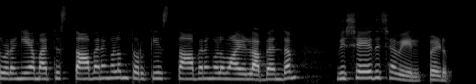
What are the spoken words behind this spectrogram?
തുടങ്ങിയ മറ്റ് സ്ഥാപനങ്ങളും തുർക്കി സ്ഥാപനങ്ങളുമായുള്ള ബന്ധം വിച്ഛേദിച്ചവയിൽ പെടും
